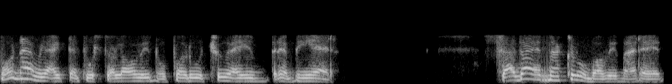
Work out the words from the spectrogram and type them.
ponavljajte pustolovinu, poručuje im premijer. Sada je na klubovima red.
